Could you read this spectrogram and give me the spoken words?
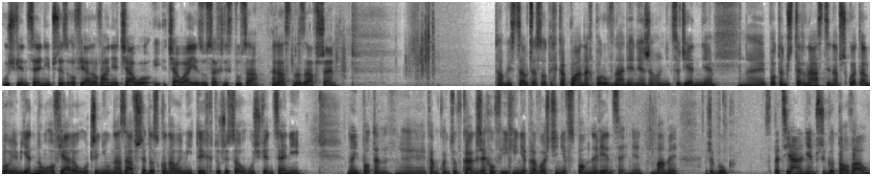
uświęceni przez ofiarowanie ciało, ciała Jezusa Chrystusa raz na zawsze tam jest cały czas o tych kapłanach porównanie, nie? że oni codziennie, e, potem czternasty na przykład, albowiem jedną ofiarą uczynił na zawsze doskonałymi tych, którzy są uświęceni. No i potem e, tam końcówka grzechów ich i nieprawości nie wspomnę więcej. Nie? Mamy, że Bóg specjalnie przygotował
